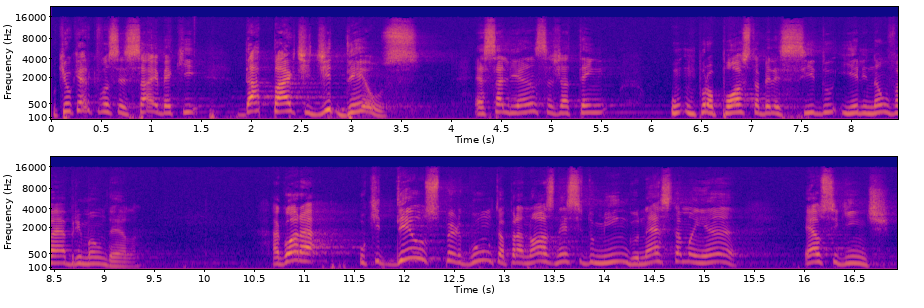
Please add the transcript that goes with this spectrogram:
O que eu quero que você saiba é que da parte de Deus, essa aliança já tem um, um propósito estabelecido e Ele não vai abrir mão dela. Agora, o que Deus pergunta para nós nesse domingo, nesta manhã, é o seguinte:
